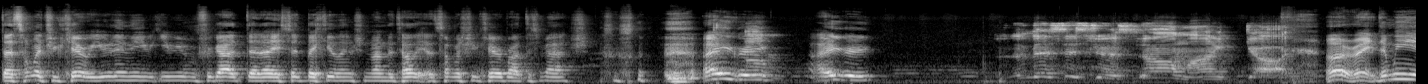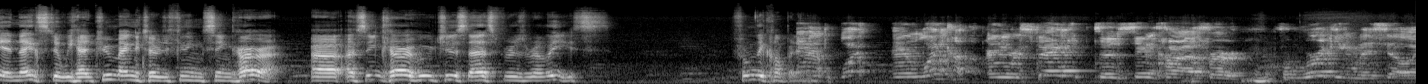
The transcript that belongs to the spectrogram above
That's how much you care. You didn't even, you even forgot that I said Becky Lynch and not Natalya. That's how much you care about this match. I agree. I agree. This is just. Oh my god. All right. Then we uh, next uh, we had Drew McIntyre defeating Sin Cara. Uh, a Sin Cara who just asked for his release from the company. And what? And what? co- And respect to Sin Cara for for working this show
